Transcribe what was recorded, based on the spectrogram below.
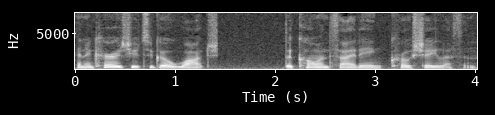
and encourage you to go watch the coinciding crochet lesson.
